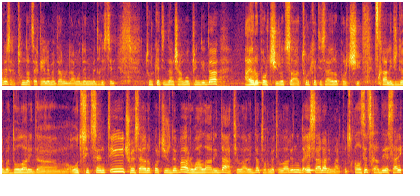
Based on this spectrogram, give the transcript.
არის, თუნდაც ახ ელემენტარული რამოდენიმე დღის წინ თურქეთიდან ჩამოფრინდი და აეროპორტში, როცა თურქეთის აეროპორტში წყალი ჯდება დოლარი და 20 ცენტი, ჩვენს აეროპორტში ჯდება 8 ლარი და 10 ლარი და 12 ლარი, ну და ეს არ არის მარტო წყალზე ცხადი, ეს არის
